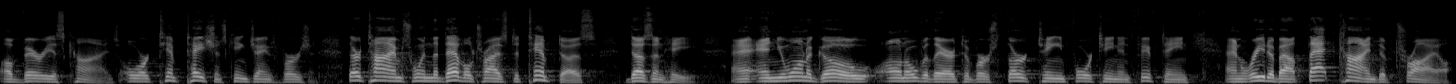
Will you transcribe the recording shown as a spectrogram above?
of various kinds, or temptations, King James Version, there are times when the devil tries to tempt us, doesn't he? And you want to go on over there to verse 13, 14, and 15 and read about that kind of trial.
